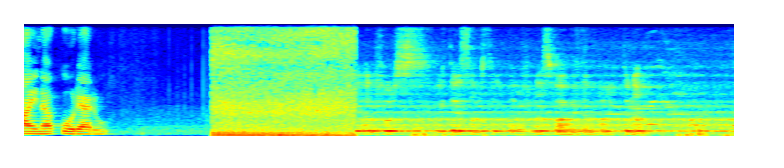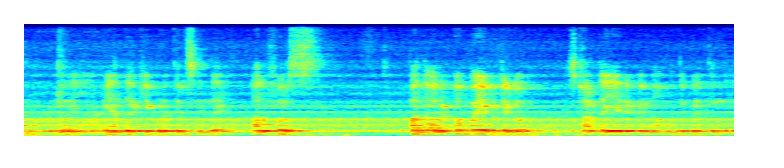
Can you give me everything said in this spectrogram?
ఆయన కోరారు. స్వాగతం పలుకుతున్నాం. మరి మీ అందరికీ కూడా తెలిసిందే ఆల్ పంతొమ్మిది వందల తొంభై ఒకటిలో స్టార్ట్ అయ్యే రకంగా ముందుకు వెళ్తుంది.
